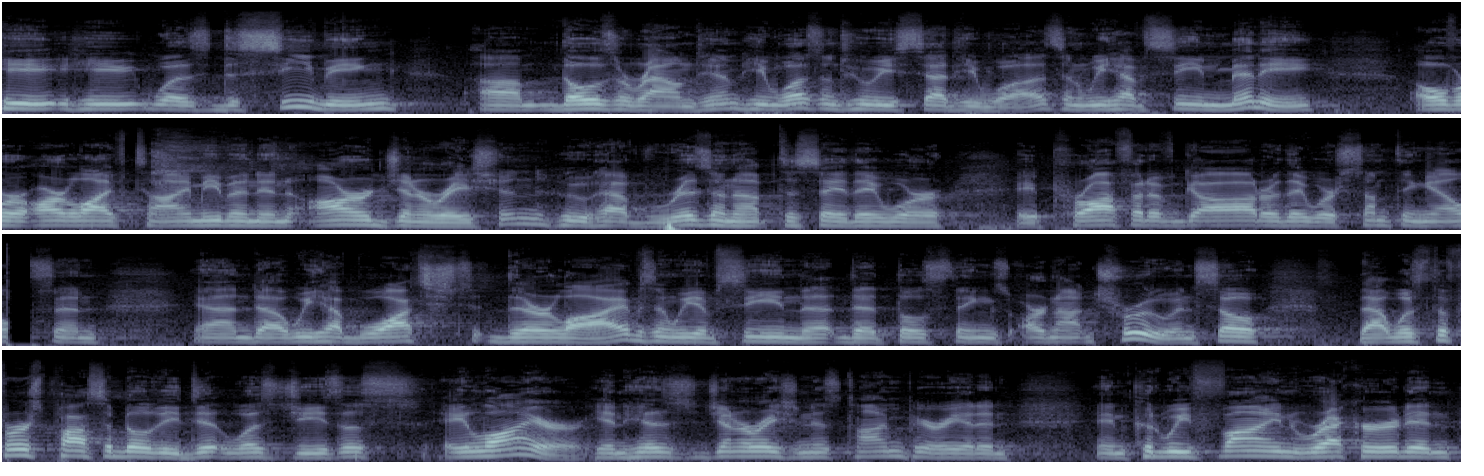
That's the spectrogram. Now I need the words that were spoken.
he, he was deceiving um, those around him, he wasn't who he said he was, and we have seen many over our lifetime, even in our generation, who have risen up to say they were a prophet of God or they were something else. And and uh, we have watched their lives and we have seen that, that those things are not true. And so that was the first possibility. Did, was Jesus a liar in his generation, his time period? And, and could we find record and,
